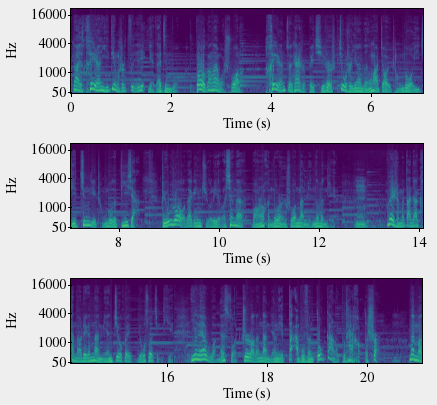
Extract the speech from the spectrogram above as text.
那黑人一定是自己也在进步，包括刚才我说了，黑人最开始被歧视，就是因为文化教育程度以及经济程度的低下。比如说，我再给你举个例子，现在网上很多人说难民的问题，嗯为什么大家看到这个难民就会有所警惕？因为我们所知道的难民里，大部分都干了不太好的事儿。那么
